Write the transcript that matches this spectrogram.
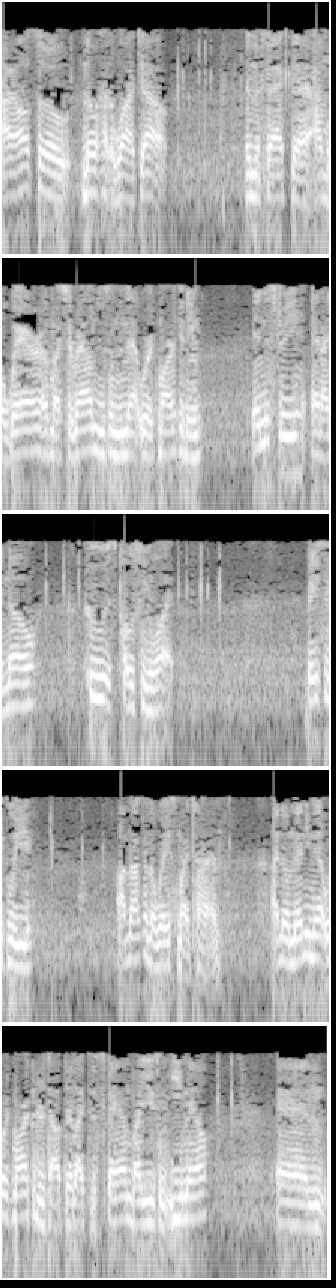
I also know how to watch out in the fact that I'm aware of my surroundings in the network marketing industry and I know who is posting what. Basically, I'm not going to waste my time. I know many network marketers out there like to spam by using email and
